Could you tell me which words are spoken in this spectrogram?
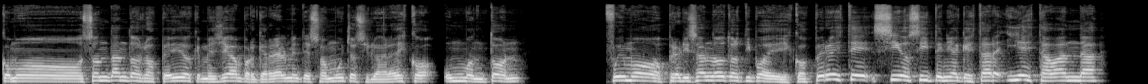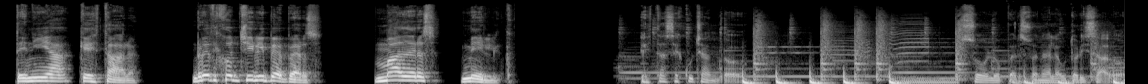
como son tantos los pedidos que me llegan, porque realmente son muchos y lo agradezco un montón, fuimos priorizando otro tipo de discos. Pero este sí o sí tenía que estar y esta banda tenía que estar. Red Hot Chili Peppers, Mother's Milk. Estás escuchando Solo personal autorizado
